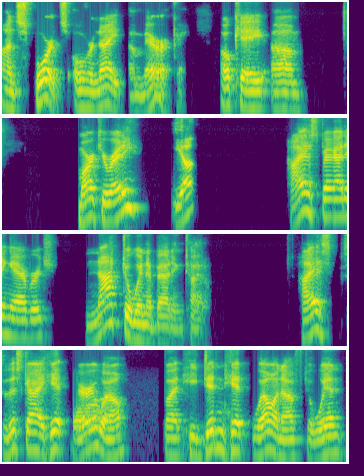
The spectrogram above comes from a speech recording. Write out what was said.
on Sports Overnight America. Okay. Um, Mark, you ready? Yep. Highest batting average not to win a batting title. Highest. So this guy hit very well. but he didn't hit well enough to win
